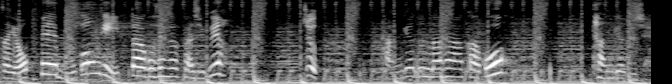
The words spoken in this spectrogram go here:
자, 옆에 무거운 게 있다고 생각하시고요. 쭉 당겨준다 생각하고 당겨주셔야 돼요.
